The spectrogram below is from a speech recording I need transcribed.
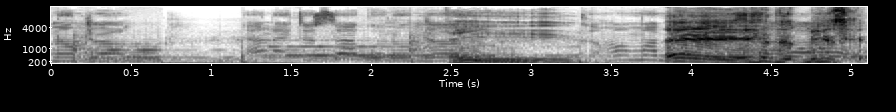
when I'm drunk. I like to suck when I'm drunk. Hey. Come on my Hey, the music.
